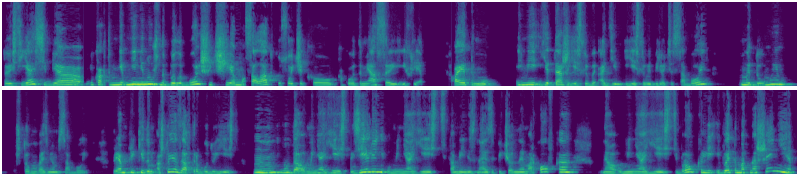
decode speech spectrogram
то есть я себя, ну как-то мне, мне не нужно было больше, чем салат, кусочек э, какого-то мяса и хлеб. Поэтому име, даже если вы один, и если вы берете с собой, мы думаем, что мы возьмем с собой. Прям прикидываем, а что я завтра буду есть? Mm, ну да, у меня есть зелень, у меня есть, там, я не знаю, запеченная морковка, а, у меня есть брокколи. И в этом отношении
